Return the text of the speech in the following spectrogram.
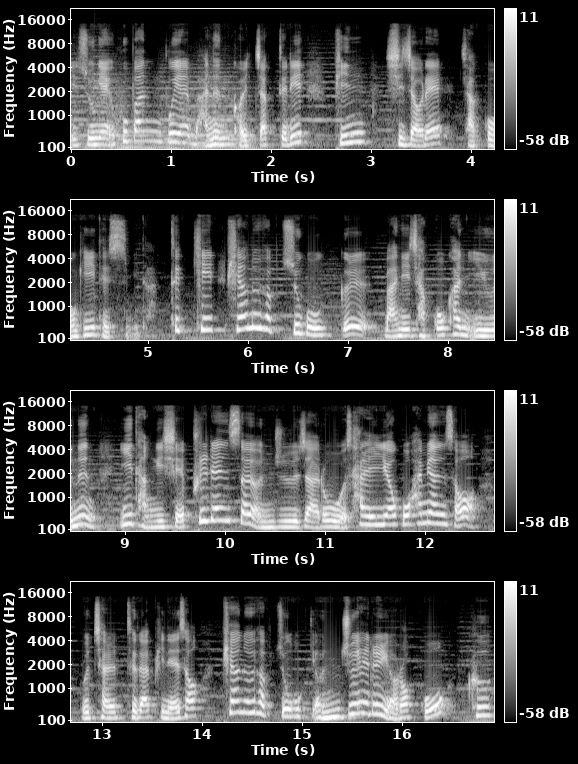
이 중에 후반부의 많은 걸작들이 빈 시절에 작곡이 됐습니다. 특히 피아노 협주곡을 많이 작곡한 이유는 이 당시에 프리랜서 연주자로 살려고 하면서 모차르트가 빈에서 피아노 협주곡 연주회를 열었고 그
